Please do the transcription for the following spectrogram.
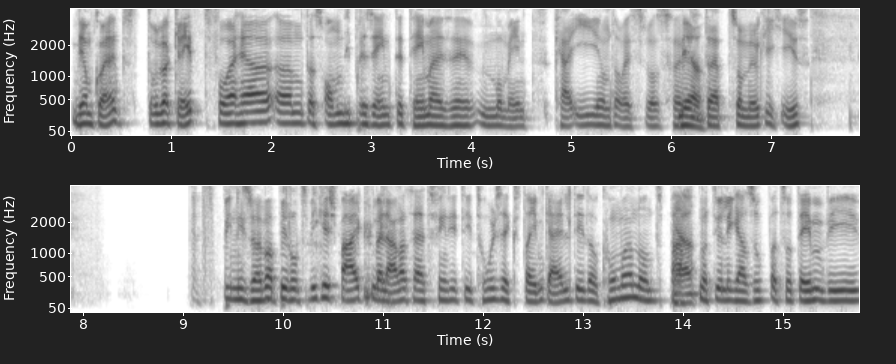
wir haben gar nicht darüber geredet vorher, ähm, das omnipräsente Thema ist ja im Moment KI und alles, was halt ja. dort so möglich ist. Jetzt bin ich selber ein bisschen zwiegespalten, weil einerseits finde ich die Tools extrem geil, die da kommen und passt ja. natürlich auch super zu dem, wie,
